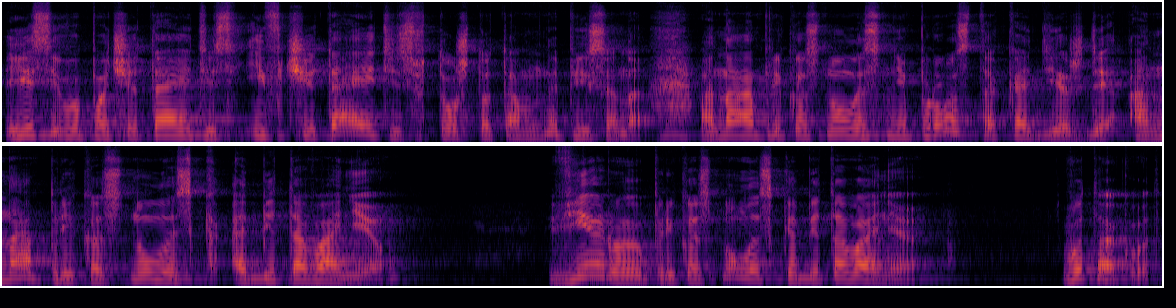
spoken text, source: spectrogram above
Если вы почитаетесь и вчитаетесь в то, что там написано, она прикоснулась не просто к одежде, она прикоснулась к обетованию. Верую прикоснулась к обетованию. Вот так вот.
